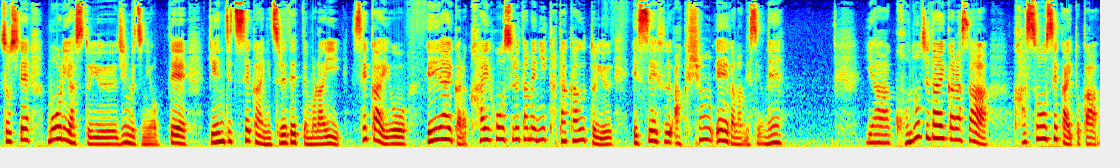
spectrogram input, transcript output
そして、モーリアスという人物によって、現実世界に連れてってもらい、世界を AI から解放するために戦うという SF アクション映画なんですよね。いやー、この時代からさ、仮想世界とか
